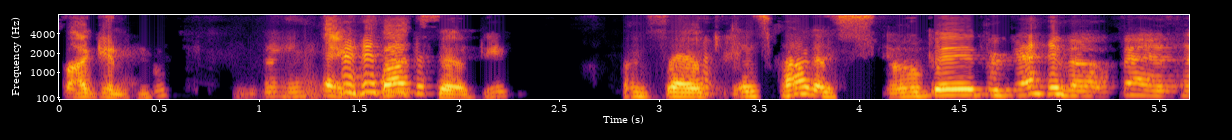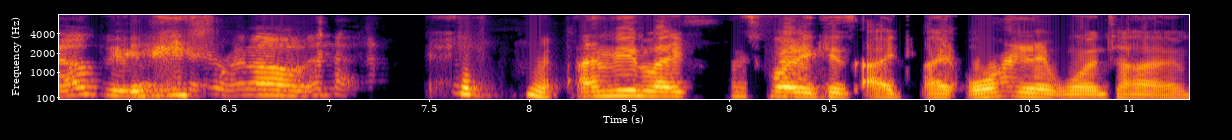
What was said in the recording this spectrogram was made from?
fucking like, fucks it. It's like it's kind of stupid. Forget about fast healthy. and all that. I mean, like it's funny because I I ordered it one time.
